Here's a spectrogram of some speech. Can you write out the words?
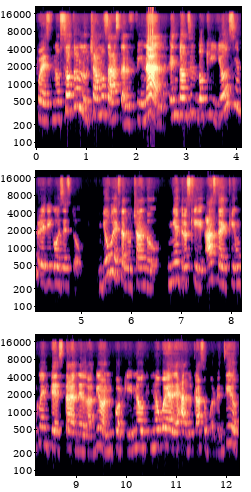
pues nosotros luchamos hasta el final. Entonces, lo que yo siempre digo es esto, yo voy a estar luchando mientras que hasta que un cliente está en el avión, porque no, no voy a dejar el caso por vencido.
